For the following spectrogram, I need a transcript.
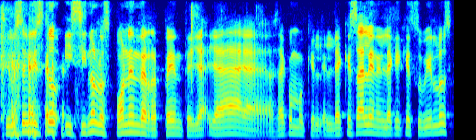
Sí los he visto y si no los ponen de repente, ya, ya, o sea, como que el, día que salen, el día que hay que subirlos,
